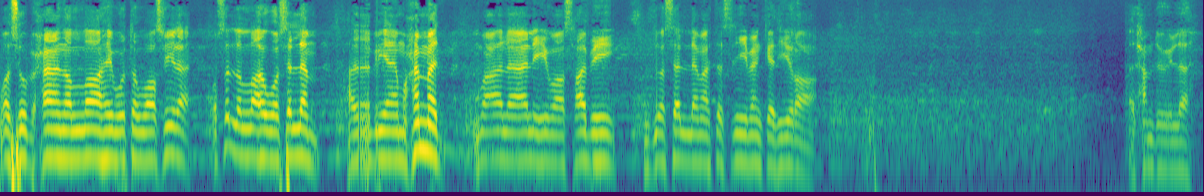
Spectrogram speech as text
وسبحان الله متواصلا وصلى الله وسلم على نبينا محمد وعلى آله وأصحابه وسلم تسليما كثيرا. الحمد لله.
